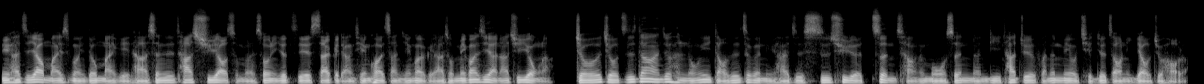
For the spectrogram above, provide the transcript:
女孩子要买什么你都买给她，甚至她需要什么的时候，你就直接塞个两千块、三千块给她，说没关系啊，拿去用了。久而久之，当然就很容易导致这个女孩子失去了正常的谋生能力。她觉得反正没有钱就找你要就好了。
